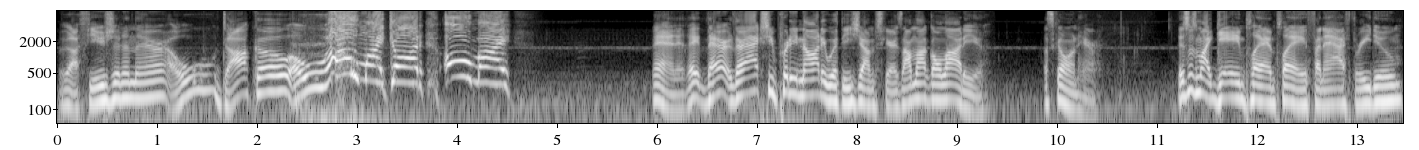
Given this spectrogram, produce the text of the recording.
We got Fusion in there. Oh, Daco. Oh, oh my God. Oh my. Man, they, they're they're actually pretty naughty with these jump scares. I'm not gonna lie to you. Let's go in here. This was my game plan playing FNAF 3 Doom.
